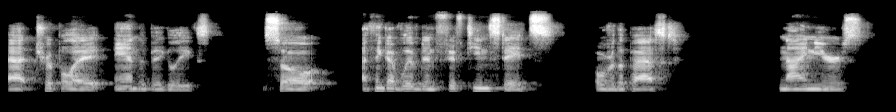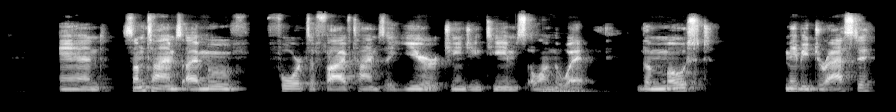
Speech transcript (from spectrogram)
at AAA and the big leagues. So I think I've lived in 15 states over the past nine years. And sometimes I move four to five times a year, changing teams along the way. The most maybe drastic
